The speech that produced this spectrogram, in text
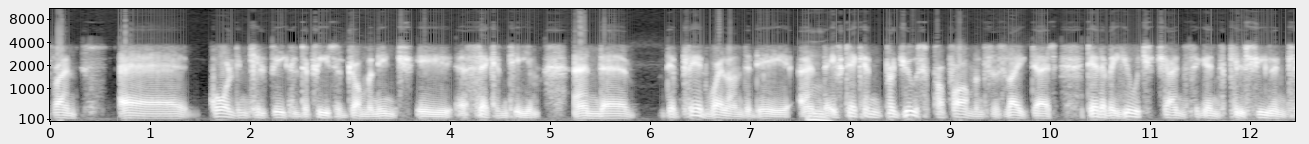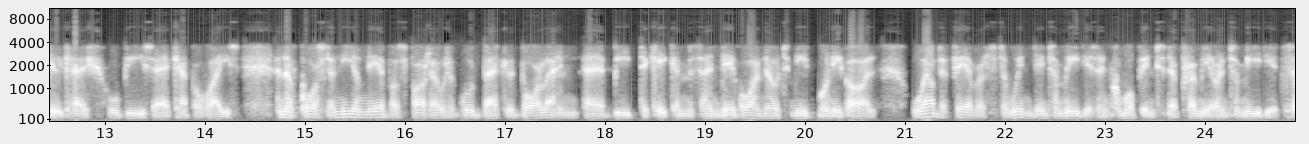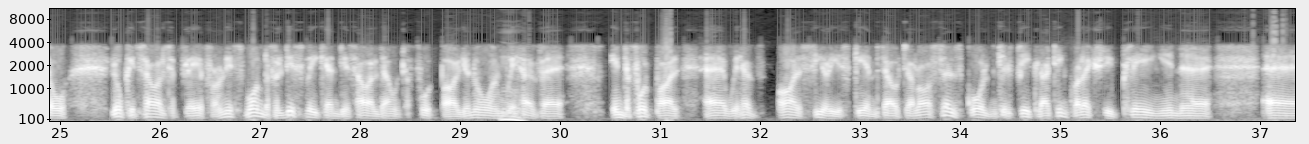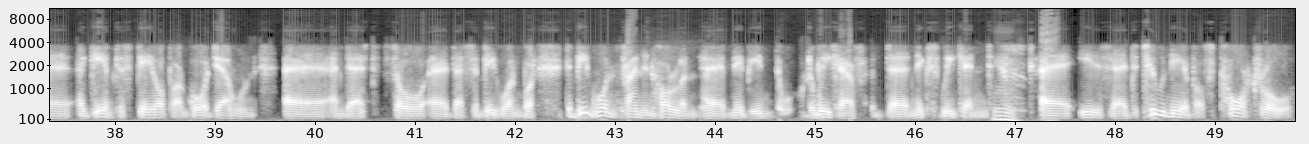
Uh, Golden Kilfeacle defeated Drummond Inch, a, a second team, and uh, they played well on the day, and mm. if they can produce performances like that, they'd have a huge chance against Kilsheelan Kilcash, who beat uh, Cappawhite. And of course, the near neighbours fought out a good battle. Boherlahan uh, beat the Kickhams, and they go on now to meet Moneygall, who are the favourites to win the intermediate and come up into the Premier Intermediate. So, look, it's all to play for, and it's wonderful. This weekend is all down to football, you know, and mm. we have uh, in the football, uh, we have all serious games out there. Ourselves, Golden Kilfeacle, I think we're actually playing in a, a, a game to stay up or go down, uh, and that. So uh, that's a big one. But the big one, Fran in Holland, uh, maybe in the, the week after the next weekend, mm. is uh, the two neighbours, Portroe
